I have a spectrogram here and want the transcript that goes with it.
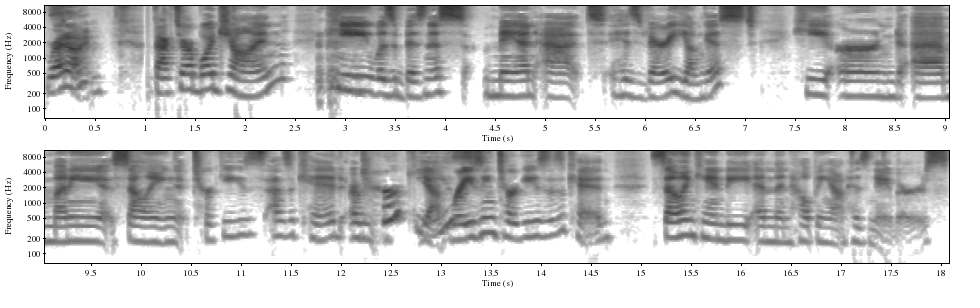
Right on. fine. Back to our boy John. He was a businessman at his very youngest. He earned uh, money selling turkeys as a kid. Or, Yeah, raising turkeys as a kid, selling candy, and then helping out his neighbors.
